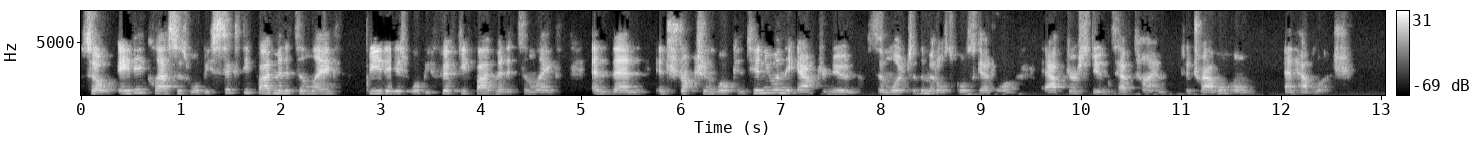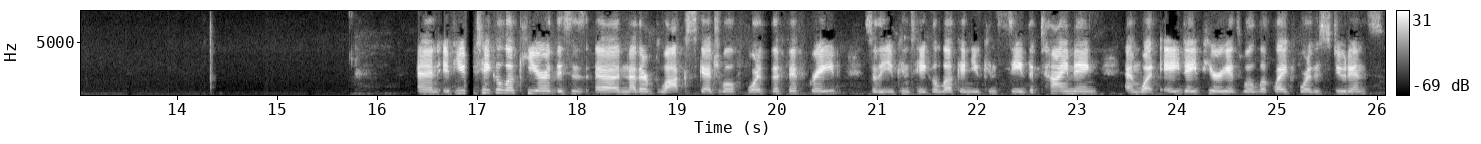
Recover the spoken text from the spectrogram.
So A-Day classes will be 65 minutes in length, B days will be 55 minutes in length, and then instruction will continue in the afternoon, similar to the middle school schedule, after students have time to travel home and have lunch. And if you take a look here, this is another block schedule for the fifth grade so that you can take a look and you can see the timing and what A-day periods will look like for the students.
